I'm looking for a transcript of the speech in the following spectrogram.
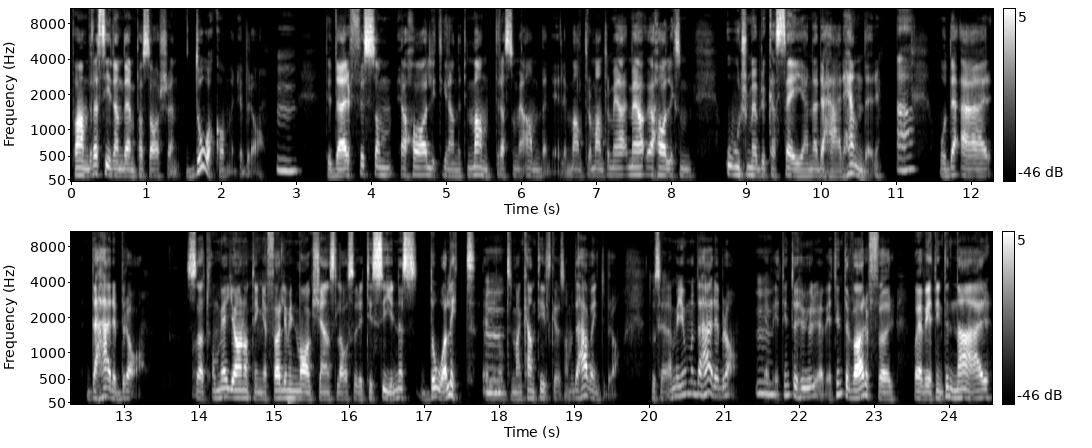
på andra sidan den passagen, då kommer det bra. Mm. Det är därför som jag har lite grann ett mantra som jag använder. Eller mantra och mantra, men jag, men jag har liksom ord som jag brukar säga när det här händer. Uh -huh. Och det är, det här är bra. Så att om jag gör någonting, jag följer min magkänsla och så är det till synes dåligt. Eller mm. något man kan tillskriva som, det här var inte bra. Då säger jag, men jo men det här är bra. Mm. Jag vet inte hur, jag vet inte varför och jag vet inte när.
